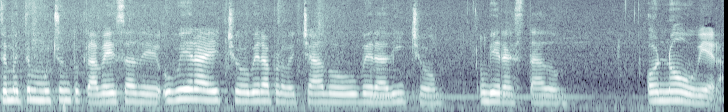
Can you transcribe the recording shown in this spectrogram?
se mete mucho en tu cabeza de hubiera hecho, hubiera aprovechado, hubiera dicho hubiera estado o no hubiera.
